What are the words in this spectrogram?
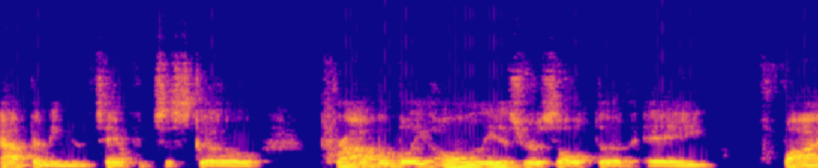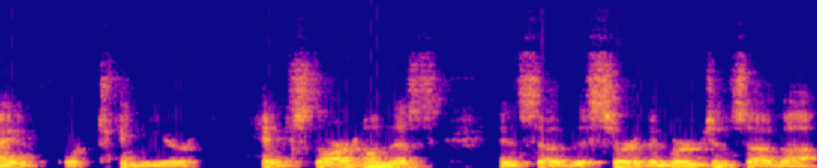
happening in San Francisco probably only as a result of a five or ten year head start on this. And so this sort of emergence of uh,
